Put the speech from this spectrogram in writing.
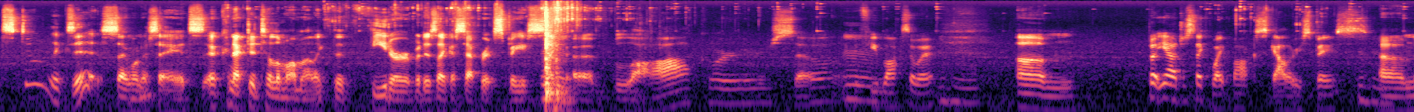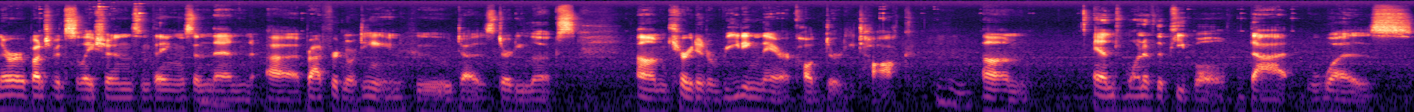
still exists. I want to say it's uh, connected to La Mama, like the theater, but is like a separate space, like a block or so, a few Mm. blocks away. Mm-hmm. Um, but yeah, just like white box gallery space. Mhm. Um, there were a bunch of installations and things, and then uh, Bradford Nordeen, who does Dirty Looks, um, curated a reading there called Dirty Talk. Mm-hmm. Um, and one of the people that was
